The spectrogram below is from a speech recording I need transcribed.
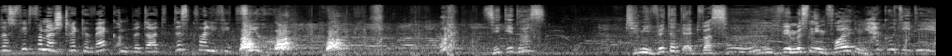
Das führt von der Strecke weg und bedeutet Disqualifizierung. Seht ihr das? Timmy wittert etwas. Wir müssen ihm folgen. Ja, gute Idee.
